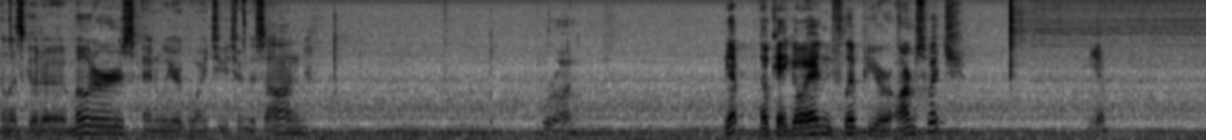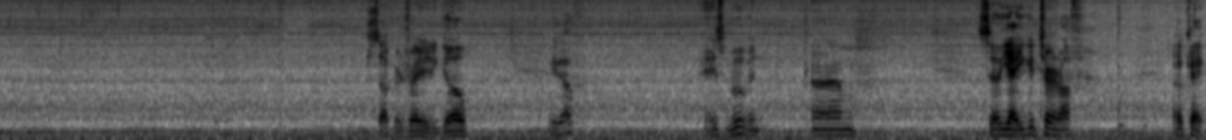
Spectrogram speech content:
And let's go to motors, and we are going to turn this on. We're on? Yep, okay, go ahead and flip your arm switch. Yep. Sucker's ready to go. Enough? It's moving. Um, so yeah, you can turn it off. Okay.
